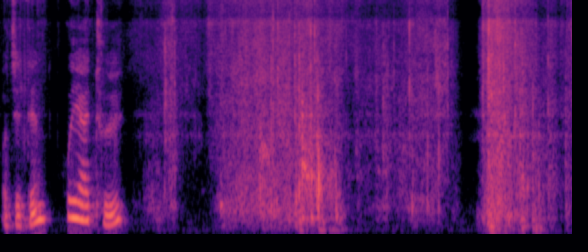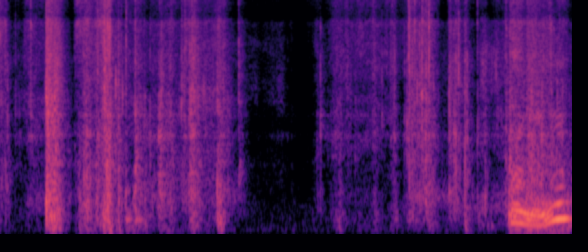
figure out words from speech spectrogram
어쨌든 호야 둘 하나는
